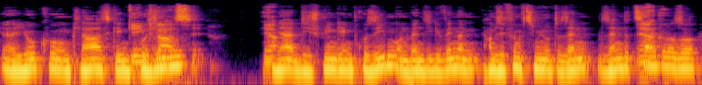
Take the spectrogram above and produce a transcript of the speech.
äh, Joko und Klaas gegen, gegen Pro7. Klaas. Ja. Ja. die spielen gegen Pro7 und wenn sie gewinnen, dann haben sie 15 Minuten Sen Sendezeit Ja. oder so.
